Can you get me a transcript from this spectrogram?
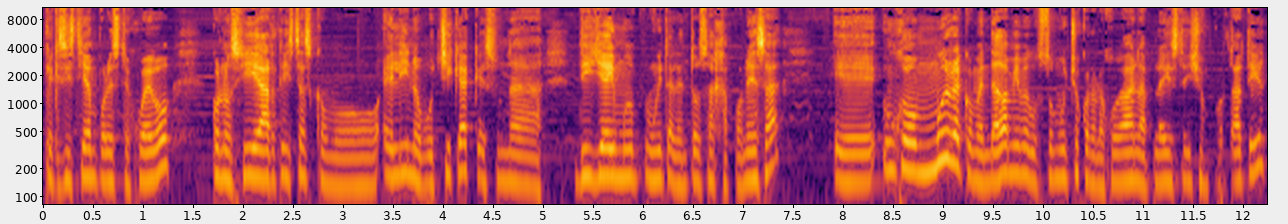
que existían por este juego. Conocí a artistas como Eli Nobuchika, que es una DJ muy, muy talentosa japonesa. Eh, un juego muy recomendado, a mí me gustó mucho cuando lo jugaba en la PlayStation portátil.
